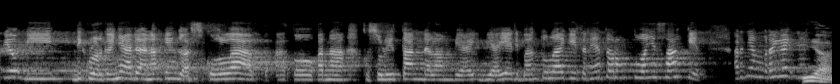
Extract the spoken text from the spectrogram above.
dia di di keluarganya ada anaknya nggak sekolah atau karena kesulitan dalam biaya, biaya dibantu lagi. Ternyata orang tuanya sakit. Artinya mereka iya.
